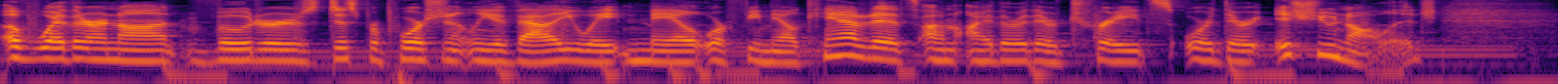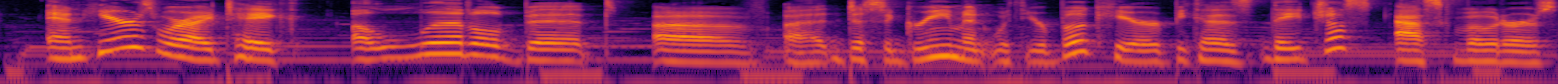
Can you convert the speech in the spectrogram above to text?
of whether or not voters disproportionately evaluate male or female candidates on either their traits or their issue knowledge. And here's where I take a little bit of a disagreement with your book here because they just ask voters,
